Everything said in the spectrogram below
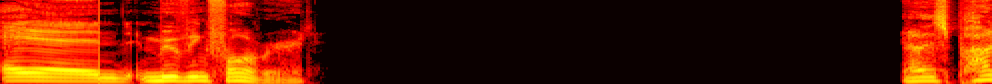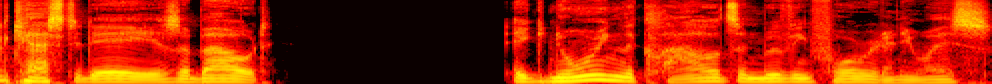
And moving forward. Now, this podcast today is about ignoring the clouds and moving forward, anyways.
